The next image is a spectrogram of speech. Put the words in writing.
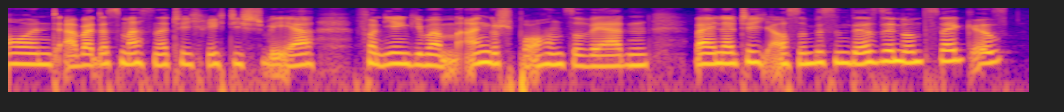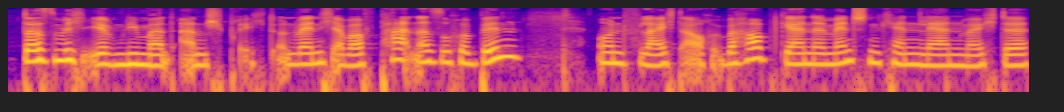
Und aber das macht es natürlich richtig schwer, von irgendjemandem angesprochen zu werden, weil natürlich auch so ein bisschen der Sinn und Zweck ist, dass mich eben niemand anspricht. Und wenn ich aber auf Partnersuche bin und vielleicht auch überhaupt gerne Menschen kennenlernen möchte,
